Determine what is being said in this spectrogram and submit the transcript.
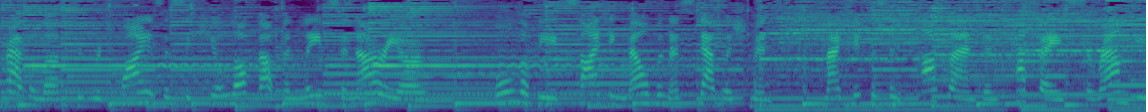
traveler who requires a secure lock-up and leave scenario. All of the exciting Melbourne establishments, magnificent parklands and cafes surround you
